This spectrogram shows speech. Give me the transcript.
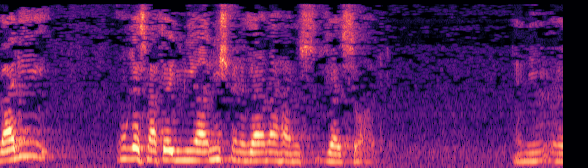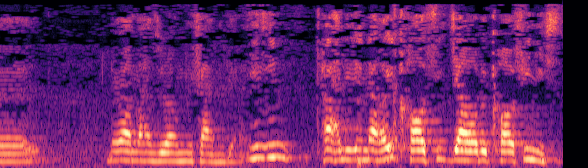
ولی اون قسمت های میانیش به نظر من هنوز جای سوال یعنی نمیم منظورم می‌فهمید این این تحلیل نهایی کافی جواب کافی نیست.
